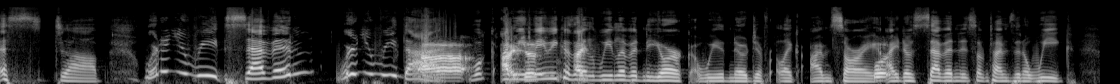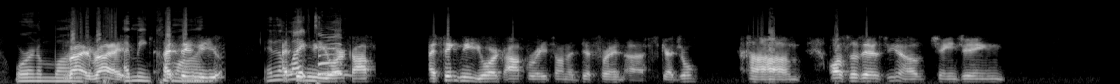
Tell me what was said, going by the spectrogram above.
Stop. Where did you read seven? Where did you read that? Uh, what, I, I mean, just- maybe because I, I- we live in New York, we know different. Like, I'm sorry, Well- I know seven is sometimes in a week or in a month. Right, right. I mean, come I think on. New in a I lifetime. think New York op- I think New York operates on a different uh, schedule. Um, also, there's you know changing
